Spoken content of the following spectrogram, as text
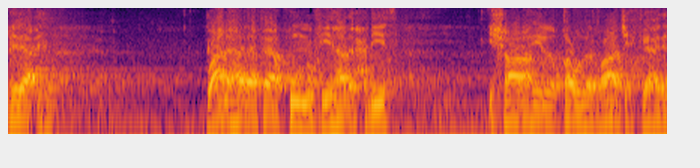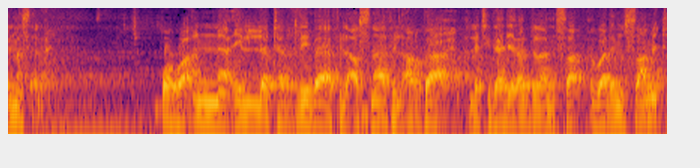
غذائهم. وعلى هذا فيكون في هذا الحديث إشارة إلى القول الراجح في هذه المسألة وهو أن علة الربا في الأصناف الأربعة التي في حديث عبد الله بن الصامت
